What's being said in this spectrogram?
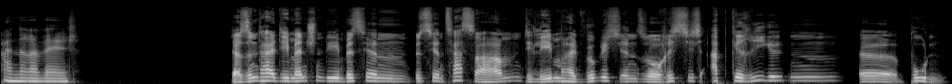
Andere Welt. Da sind halt die Menschen, die ein bisschen, bisschen Zaster haben, die leben halt wirklich in so richtig abgeriegelten äh, Buden.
